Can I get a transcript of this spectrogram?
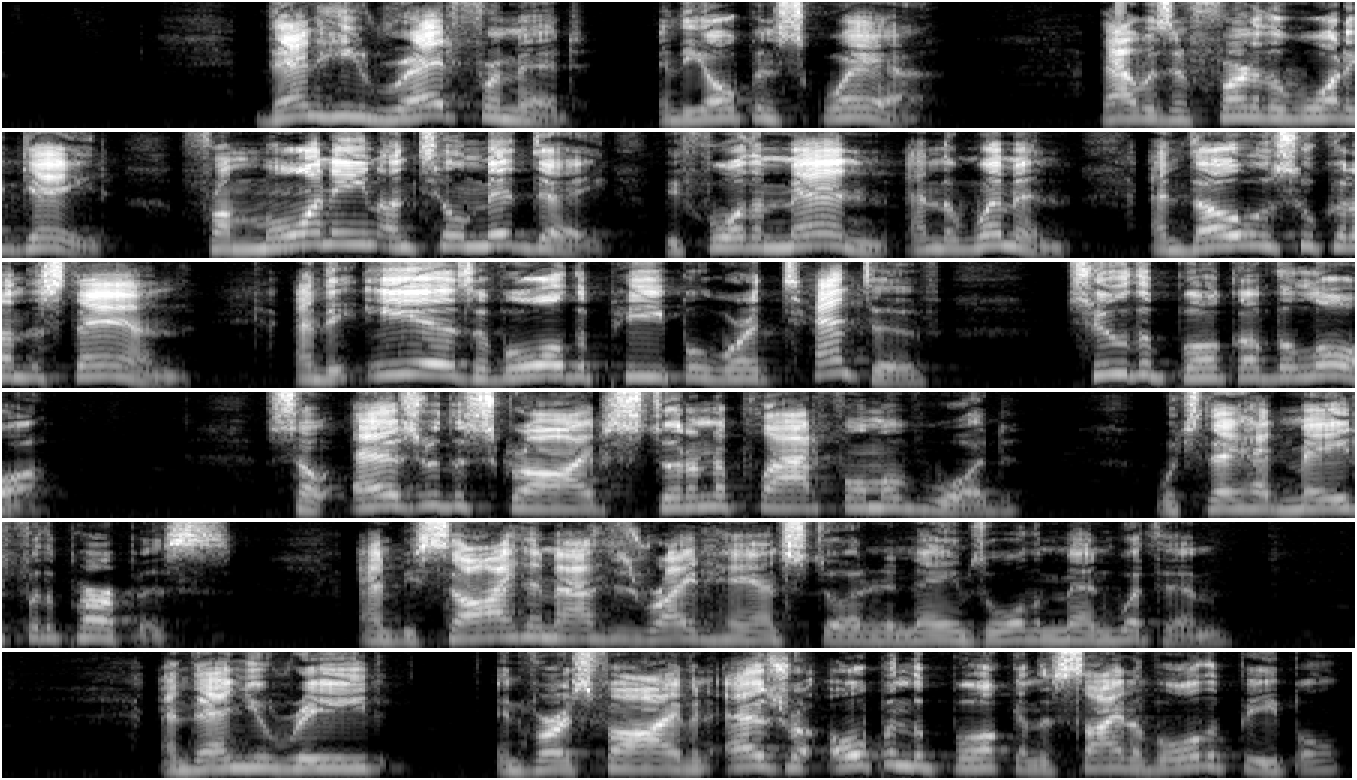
Then he read from it in the open square that was in front of the water gate from morning until midday before the men and the women and those who could understand. And the ears of all the people were attentive to the book of the law. So Ezra the scribe stood on a platform of wood, which they had made for the purpose, and beside him at his right hand stood, and it names all the men with him. And then you read in verse 5 And Ezra opened the book in the sight of all the people,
